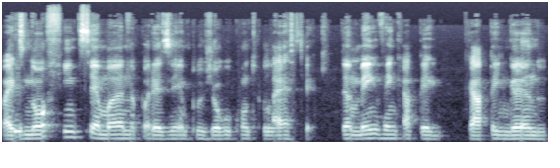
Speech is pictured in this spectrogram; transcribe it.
mas no fim de semana, por exemplo, o jogo contra o Leicester, que também vem capengando,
